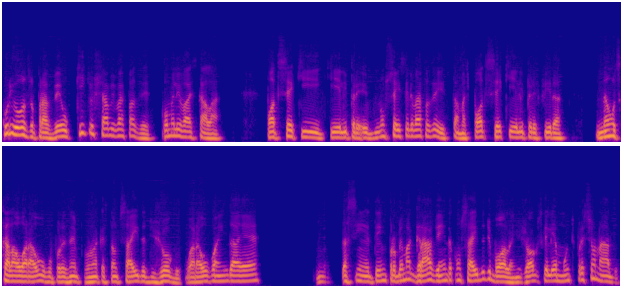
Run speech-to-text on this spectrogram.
curioso para ver o que, que o Xavi vai fazer, como ele vai escalar. Pode ser que, que ele, não sei se ele vai fazer isso, tá? Mas pode ser que ele prefira não escalar o Araújo, por exemplo, por uma questão de saída de jogo. O Araújo ainda é, assim, ele tem um problema grave ainda com saída de bola, em jogos que ele é muito pressionado.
